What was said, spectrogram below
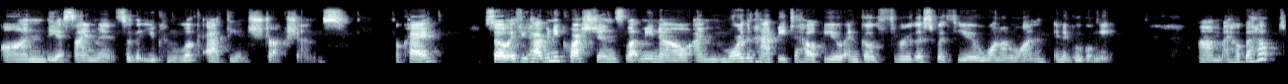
on the assignment so that you can look at the instructions. Okay? So if you have any questions, let me know. I'm more than happy to help you and go through this with you one-on-one -on -one in a Google Meet. Um, I hope that helped.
